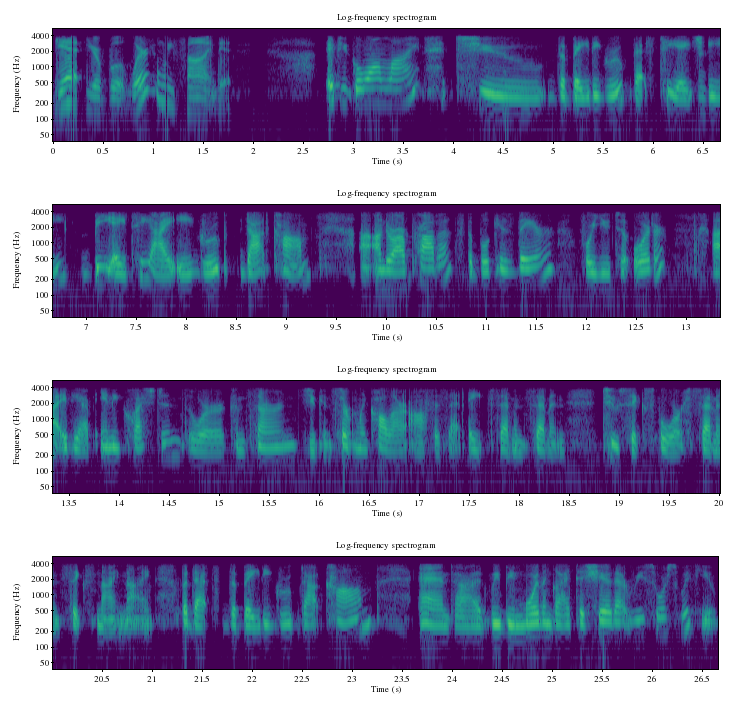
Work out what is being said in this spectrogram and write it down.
get your book? Where can we find it? If you go online to the Batie Group, that's T H E B A T I E Group dot com. Uh, under our products, the book is there for you to order. Uh, if you have any questions or concerns, you can certainly call our office at eight seven seven two six four seven six nine nine. But that's thebatiegroup dot com, and uh, we'd be more than glad to share that resource with you.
